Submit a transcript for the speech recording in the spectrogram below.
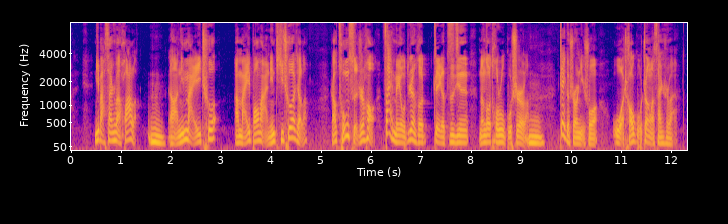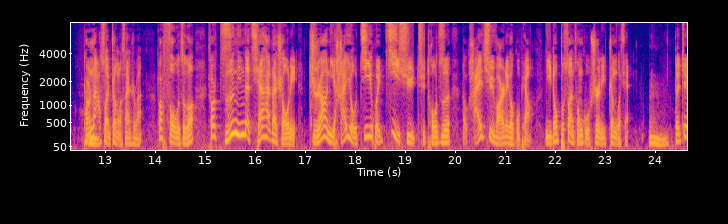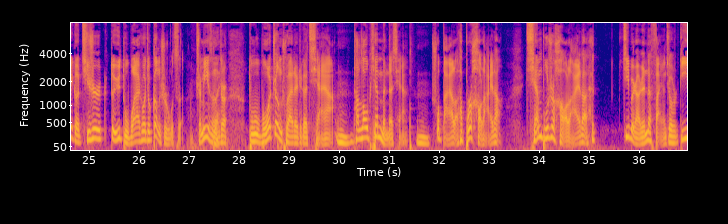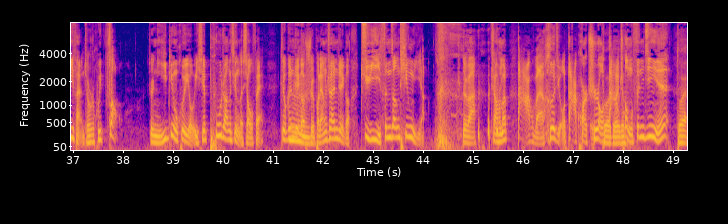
你把三十万花了。嗯啊，您买一车啊，买一宝马，您提车去了，然后从此之后再没有任何这个资金能够投入股市了。嗯这个时候你说我炒股挣了三十万，他说那算挣了三十万。他说否则，他说子您的钱还在手里，只要你还有机会继续去投资，还去玩这个股票，你都不算从股市里挣过钱。嗯对这个，其实对于赌博来说就更是如此。什么意思呢？就是赌博挣出来的这个钱啊，嗯他捞偏门的钱，嗯，说白了，它不是好来的，钱不是好来的，它基本上人的反应就是第一反应就是会造，就是你一定会有一些铺张性的消费，就跟这个嗯水泊梁山这个聚义分赃厅一样，对吧？像什么大碗喝酒、大块吃肉、对对对大秤分金银，对，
